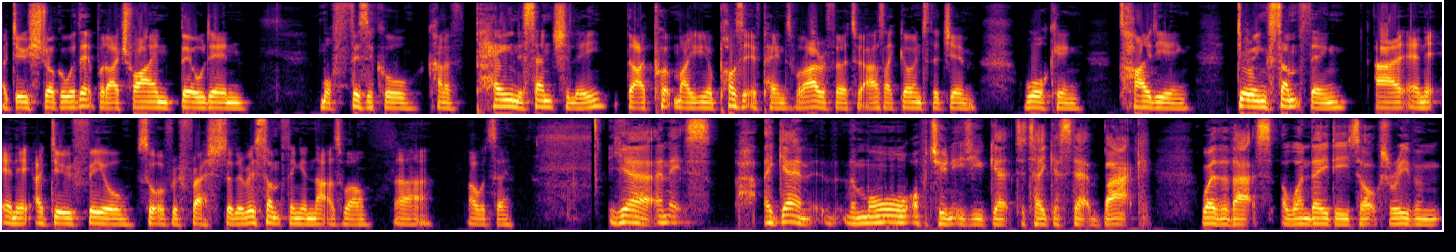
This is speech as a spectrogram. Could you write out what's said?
I do struggle with it, but I try and build in more physical kind of pain essentially that I put my, you know, positive pain is what I refer to it as like going to the gym, walking, tidying, doing something. Uh, and it, and it, I do feel sort of refreshed. So there is something in that as well. Uh, I would say. Yeah, and it's again the more opportunities you get to take a step back, whether that's a one day detox or even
